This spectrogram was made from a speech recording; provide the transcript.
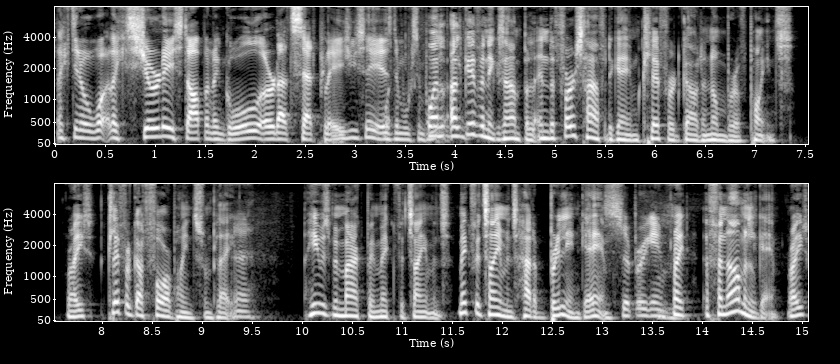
Like, you know, what? Like, surely stopping a goal or that set play, as you say, is the most important. Well. I'll give an example. In the first half of the game, Clifford got a number of points, right? Clifford got four points from play. Yeah. He was been marked by Mick Fitzsimons. Mick Fitzsimons had a brilliant game. Super game. Right, a phenomenal game, right?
